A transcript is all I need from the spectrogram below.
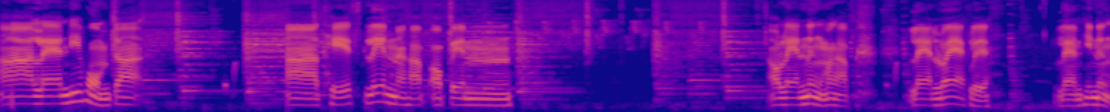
อ่าแลนที่ผมจะ อ่าเทสเล่นนะครับ เอาเป็น เอาแลนหนึ่งมั้งครับ แลนแรกเลย แลนที่หนึ่ง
